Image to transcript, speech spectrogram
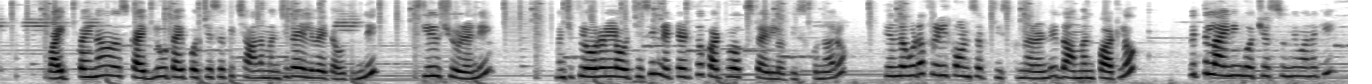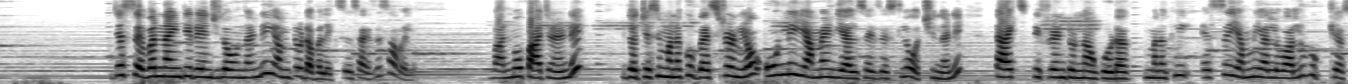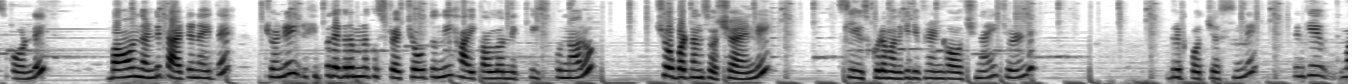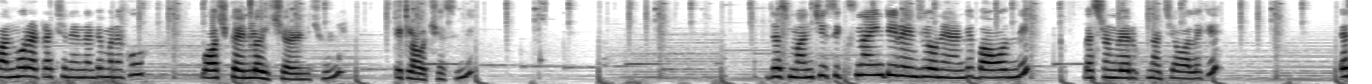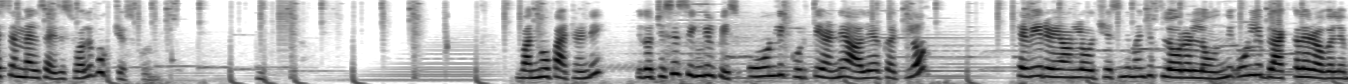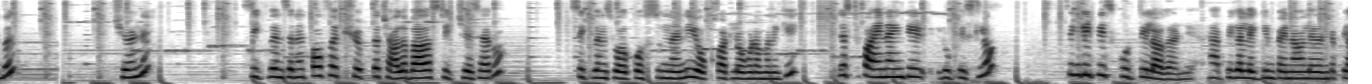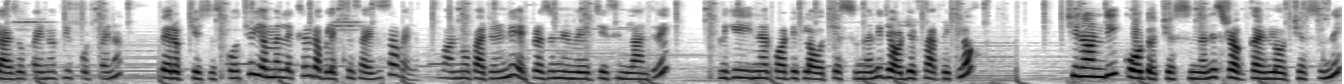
వైట్ పైన స్కై బ్లూ టైప్ వచ్చేసరికి చాలా మంచిగా ఎలివేట్ అవుతుంది. స్లీవ్స్ చూడండి. మంచి ఫ్లోరల్లో వచ్చేసి నెట్టెడ్తో కట్ వర్క్ స్టైల్లో తీసుకున్నారు. కింద కూడా ఫ్రిల్ కాన్సెప్ట్ తీసుకున్నారండి దామన్ పార్ట్లో. విత్ లైనింగ్ వచ్చేస్తుంది మనకి. జస్ట్ సెవెన్ నైంటీ రేంజ్లో ఉందండి. M to double XL sizes available one more pattern అండి. ఇది వచ్చేసి మనకు వెస్ట్రన్లో ఓన్లీ ఎం అండ్ ఎల్ సైజెస్లో వచ్చిందండి. ట్యాక్స్ డిఫరెంట్ ఉన్నా కూడా మనకి ఎస్ ఎంఎల్ వాళ్ళు బుక్ చేసుకోండి. బాగుందండి ప్యాటర్న్ అయితే. చూడండి హిప్ దగ్గర మనకు స్ట్రెచ్ అవుతుంది. హై కాల్లో నెక్ తీసుకున్నారు. షో బటన్స్ వచ్చాయండి. స్లీవ్స్ కూడా మనకి డిఫరెంట్గా వచ్చినాయి. చూడండి. గ్రిప్ వచ్చేస్తుంది. దీనికి వన్ మోర్ అట్రాక్షన్ ఏంటంటే మనకు వాచ్ కైన్లో ఇచ్చారండి. చూడండి. ఇట్లా వచ్చేసింది. జస్ట్ మంచి సిక్స్ నైంటీ రేంజ్లోనే అండి బాగుంది. వెస్ట్రన్ వేర్ నచ్చే వాళ్ళకి ఎస్ఎంఎల్ సైజెస్ వాళ్ళు బుక్ చేసుకోండి. వన్ మో ప్యాటర్న్ అండి. ఇది వచ్చేసి సింగిల్ పీస్ ఓన్లీ కుర్తీ అండి ఆలియా కట్లో హెవీ రేయాన్లో వచ్చేసింది మంచి ఫ్లోరల్లో ఉంది. ఓన్లీ బ్లాక్ కలర్ అవైలబుల్ చూడండి. సీక్వెన్స్ అనేది పర్ఫెక్ట్ షేప్తో చాలా బాగా స్టిచ్ చేశారు. సీక్వెన్స్ వర్క్ వస్తుందండి యోక్ పార్ట్లో కూడా మనకి. జస్ట్ ఫైవ్ నైంటీ రూపీస్లో సింగిల్ పీస్ కుర్తీ లాగా అండి. హ్యాపీగా లెగ్గిన్ పైన లేదంటే ప్లాజో పైన త్రీ ఫోర్త్ పైన పేరప్ చేసేసుకోవచ్చు. ML XL double XL sizes available one more pattern అండి. ఎట్ ప్రజెంట్ నేను వేర్ చేసిన లాంటిది. మనకి ఇన్నర్ పార్ట్ ఇట్లా వచ్చేస్తుందండి. జార్జెట్ ఫ్యాబ్రిక్లో చిన్నది కోట్ వచ్చేస్తుందండి. స్ట్రక్ కైండ్లో వచ్చేస్తుంది.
